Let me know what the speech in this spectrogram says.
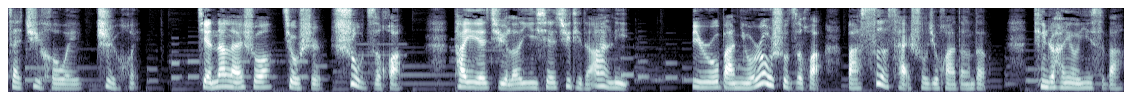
再聚合为智慧，简单来说就是数字化。他也举了一些具体的案例，比如把牛肉数字化、把色彩数据化等等，听着很有意思吧？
